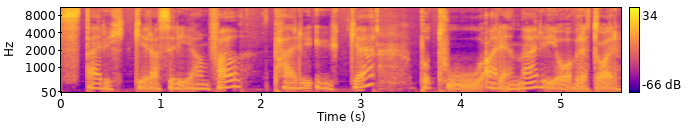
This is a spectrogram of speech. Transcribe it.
sterke raserianfall per uke på to arenaer i over et år.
